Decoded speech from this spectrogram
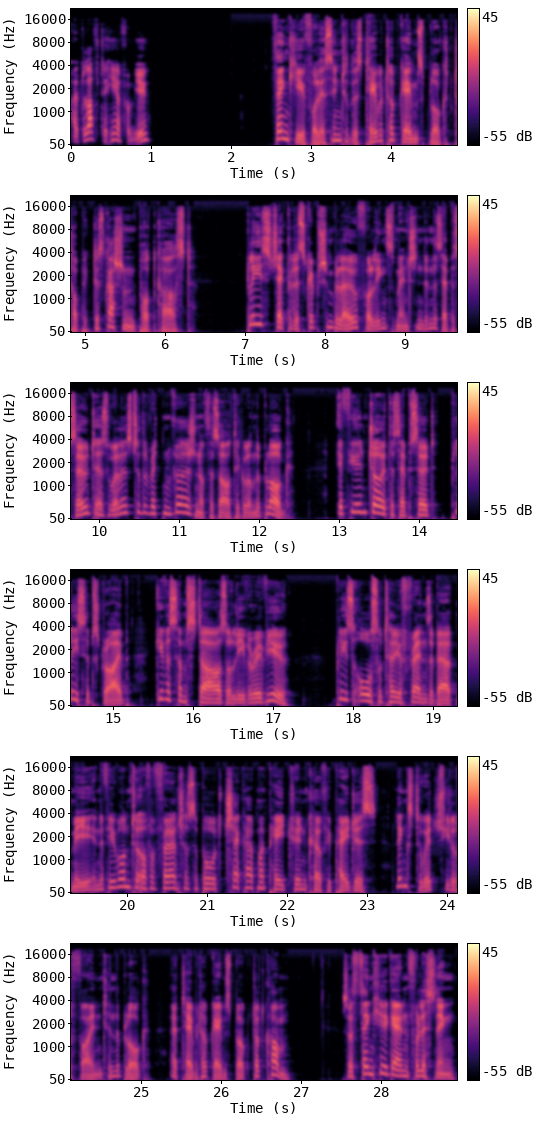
I'd love to hear from you. Thank you for listening to this Tabletop Games blog topic discussion podcast. Please check the description below for links mentioned in this episode, as well as to the written version of this article on the blog. If you enjoyed this episode, please subscribe, give us some stars, or leave a review. Please also tell your friends about me, and if you want to offer financial support, check out my Patreon Ko-fi pages, links to which you'll find in the blog at tabletopgamesblog.com. So thank you again for listening,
